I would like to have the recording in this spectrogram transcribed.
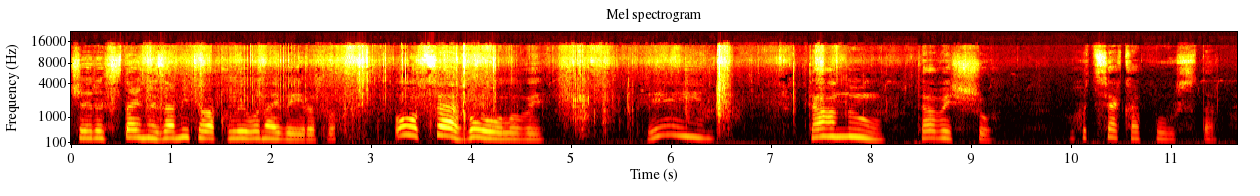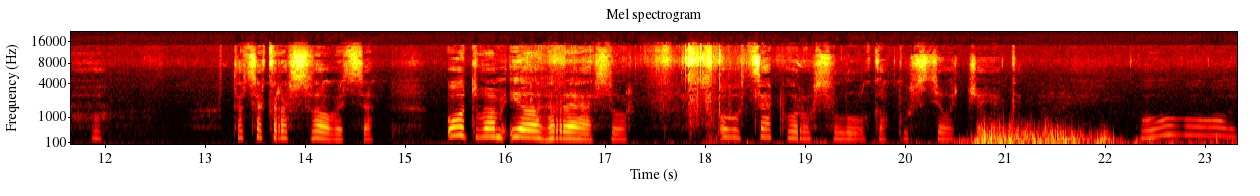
Через те не замітила, коли вона й виросла. О, це голови. Блін. Та ну, та ви що? Оце капуста. О, Та це красавиця. От вам і агресор. О, це поросло капустяче яке. Ой.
